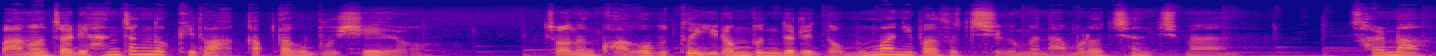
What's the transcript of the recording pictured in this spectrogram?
만원짜리 한 장 넣기도 아깝다고 무시해요. 저는 과거부터 이런 분들을 너무 많이 봐서 지금은 아무렇지 않지만 설마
